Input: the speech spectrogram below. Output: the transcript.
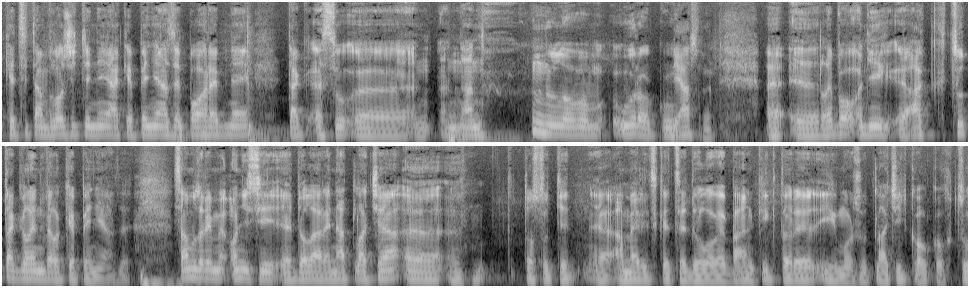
keď si tam vložíte nejaké peniaze pohrebné, tak sú e, na nulovom úroku. Jasne. E, lebo oni, ak chcú, tak len veľké peniaze. Samozrejme, oni si doláre natlačia, to sú tie americké cedulové banky, ktoré ich môžu tlačiť koľko chcú.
